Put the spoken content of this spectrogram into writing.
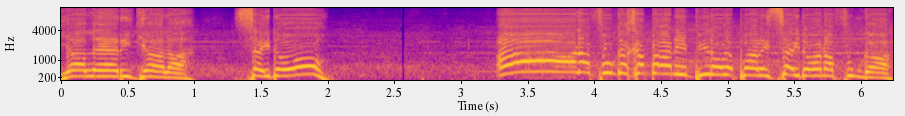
yale Rigala. Saido. Anafunga oh, kambani. Mpira ule pale. Saido anafunga.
